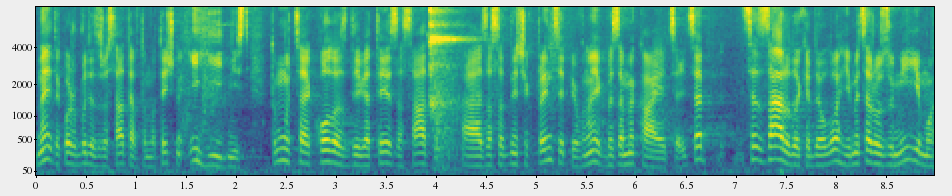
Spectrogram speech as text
в неї також буде зростати автоматично і гідність. Тому це коло з дев'яти засад, е, засадничих принципів, воно якби замикається. І це, це зародок ідеології, ми це розуміємо.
